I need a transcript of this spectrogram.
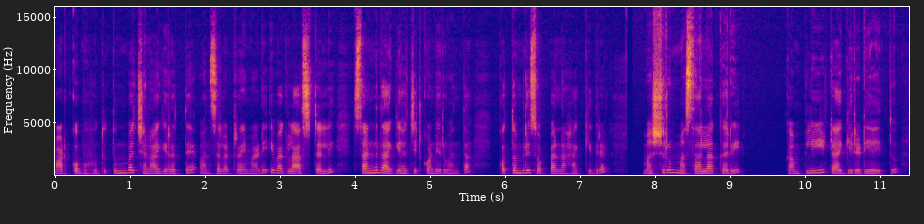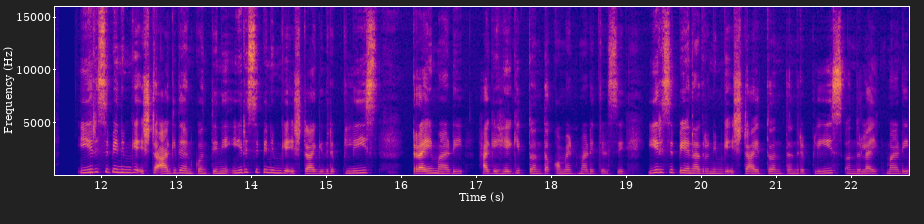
ಮಾಡ್ಕೋಬಹುದು. ತುಂಬ ಚೆನ್ನಾಗಿರುತ್ತೆ. ಒಂದ್ಸಲ ಟ್ರೈ ಮಾಡಿ. ಇವಾಗ ಲಾಸ್ಟಲ್ಲಿ ಸಣ್ಣದಾಗಿ ಹಚ್ಚಿಟ್ಕೊಂಡಿರುವಂಥ ಕೊತ್ತಂಬರಿ ಸೊಪ್ಪನ್ನು ಹಾಕಿದರೆ ಮಶ್ರೂಮ್ ಮಸಾಲ ಕರಿ ಕಂಪ್ಲೀಟಾಗಿ ರೆಡಿ ಆಯಿತು. ಈ ರೆಸಿಪಿ ನಿಮಗೆ ಇಷ್ಟ ಆಗಿದೆ ಅಂದ್ಕೊತೀನಿ ಈ ರೆಸಿಪಿ ನಿಮಗೆ ಇಷ್ಟ ಆಗಿದರೆ ಪ್ಲೀಸ್ ಟ್ರೈ ಮಾಡಿ, ಹಾಗೆ ಹೇಗಿತ್ತು ಅಂತ ಕಾಮೆಂಟ್ ಮಾಡಿ ತಿಳಿಸಿ. ಈ ರೆಸಿಪಿ ಏನಾದರೂ ನಿಮಗೆ ಇಷ್ಟ ಆಯಿತು ಅಂತಂದರೆ ಪ್ಲೀಸ್ ಒಂದು ಲೈಕ್ ಮಾಡಿ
